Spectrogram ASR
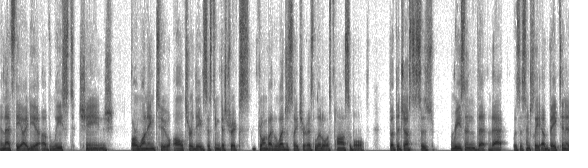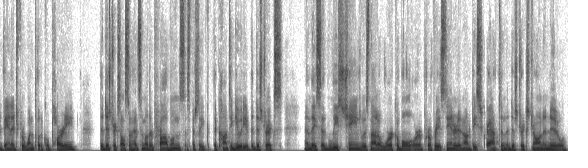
And that's the idea of least change or wanting to alter the existing districts drawn by the legislature as little as possible. But the justices reasoned that that was essentially a baked in advantage for one political party. The districts also had some other problems, especially the contiguity of the districts. And they said least change was not a workable or appropriate standard and ought to be scrapped and the districts drawn anew.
